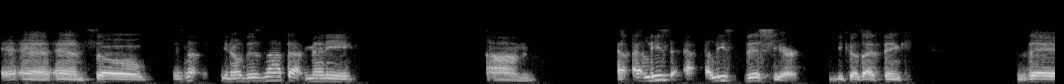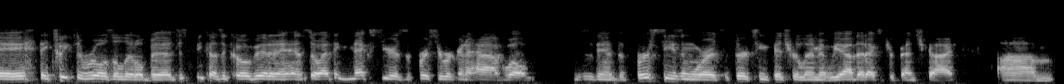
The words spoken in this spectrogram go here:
and, and so there's not you know there's not that many. Um, at, at least at least this year because I think they they tweaked the rules a little bit just because of COVID, and, and so I think next year is the first year we're going to have well this is the, the first season where it's a 13 pitcher limit. We have that extra bench guy. Um,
